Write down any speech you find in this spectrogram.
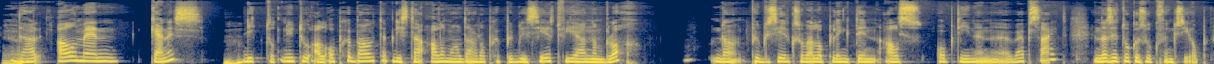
Ja. Daar al mijn kennis mhm. die ik tot nu toe al opgebouwd heb, die staat allemaal daarop gepubliceerd via een blog. Dan publiceer ik zowel op LinkedIn als op die een eh, website. En daar zit ook een zoekfunctie op.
